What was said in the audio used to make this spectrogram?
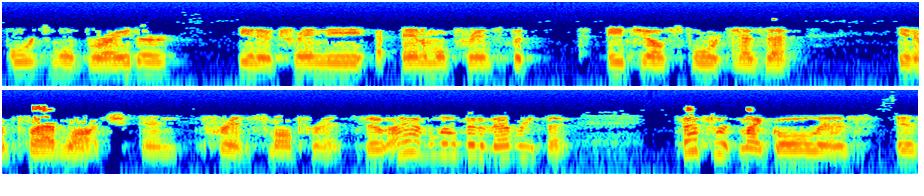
Sports, more brighter, you know, trendy animal prints. But HL Sport has that, you know, plaid watch and print, small print. So I have a little bit of everything. That's what my goal is, is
